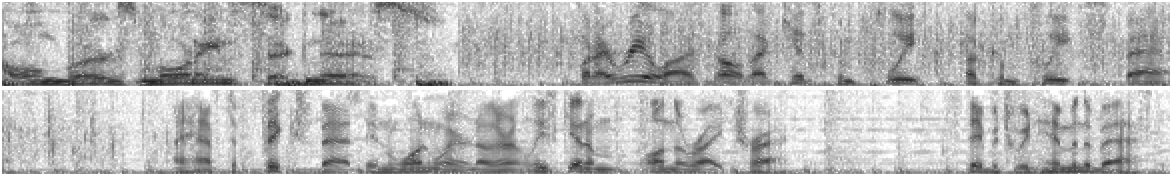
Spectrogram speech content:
Holmberg's morning sickness. But I realized, oh, that kid's complete a complete spaz. I have to fix that in one way or another, at least get him on the right track. Stay between him and the basket.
